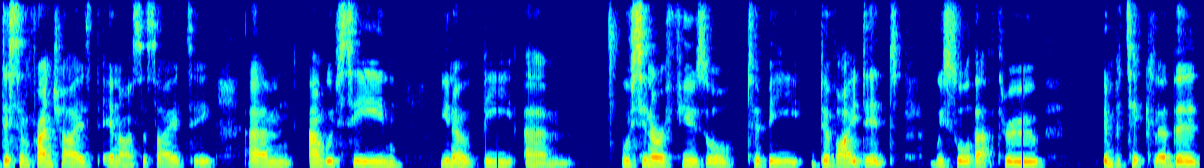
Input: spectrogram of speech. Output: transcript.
disenfranchised in our society. Um, and we've seen, you know, the um, we've seen a refusal to be divided. We saw that through, in particular, the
